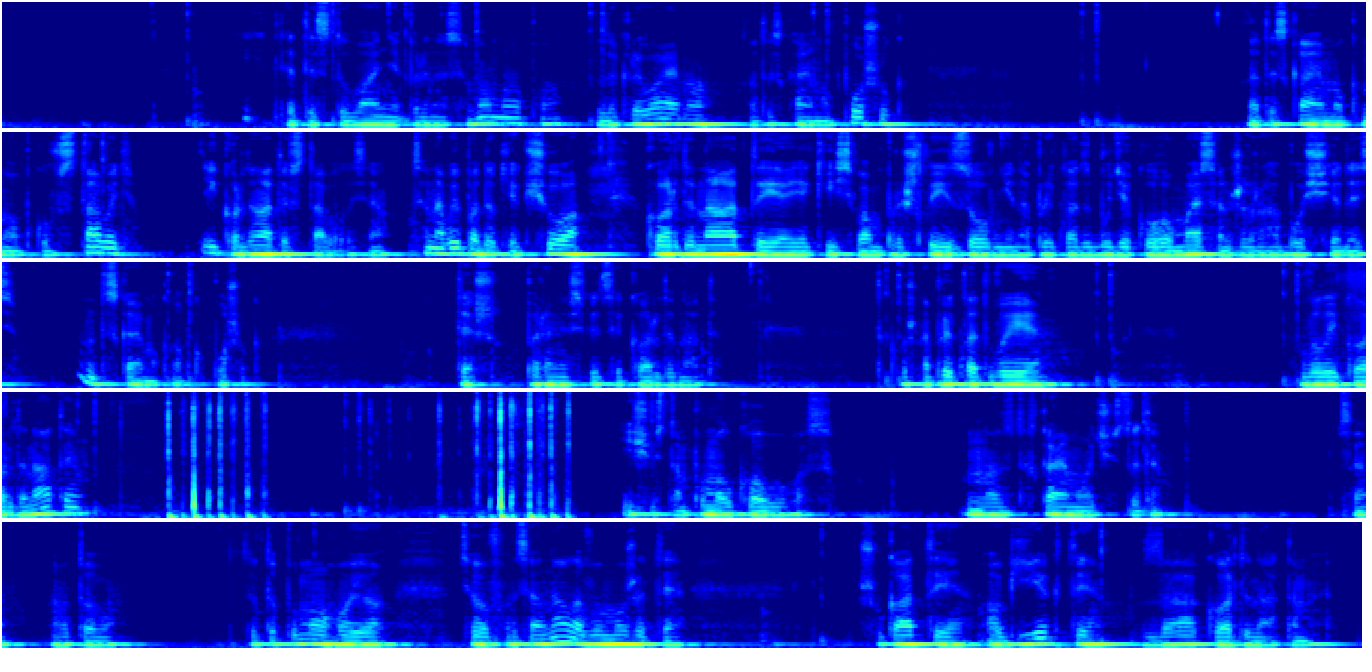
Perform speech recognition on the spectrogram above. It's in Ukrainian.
І для тестування перенесемо мапу, закриваємо, натискаємо пошук, натискаємо кнопку Вставить. І координати вставилися. Це на випадок, якщо координати якісь вам прийшли ззовні, наприклад, з будь-якого месенджера або ще десь. Натискаємо кнопку пошук. Теж перенесли ці координати. Також, наприклад, ви ввели координати. І щось там помилково у вас. Натискаємо очистити. Все, готово. За допомогою цього функціоналу ви можете шукати об'єкти за координатами.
